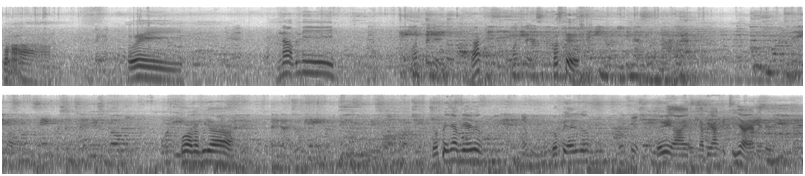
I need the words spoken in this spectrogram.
Wah. Oi. Nak beli. Monster je. Ha? Monster. Poster? Wah, Kak Guya. Dompet ni ambil tu. Dompet ada tu. Okey. Tapi ah, yang kecil lah yang mana.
